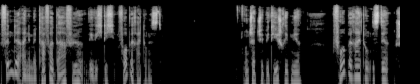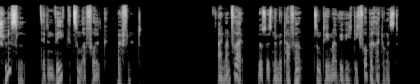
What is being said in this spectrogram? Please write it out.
finde eine Metapher dafür, wie wichtig Vorbereitung ist. Und ChatGPT schrieb mir, Vorbereitung ist der Schlüssel, der den Weg zum Erfolg öffnet. Einwandfrei. Das ist eine Metapher zum Thema, wie wichtig Vorbereitung ist.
